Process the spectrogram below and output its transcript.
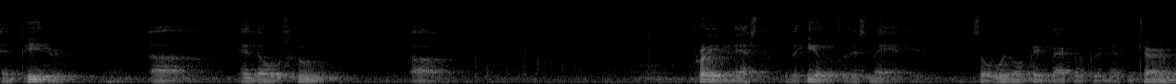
and Peter uh, and those who uh, prayed and asked for the healing for this man here. So we're going to pick back up here. Now, if you turn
